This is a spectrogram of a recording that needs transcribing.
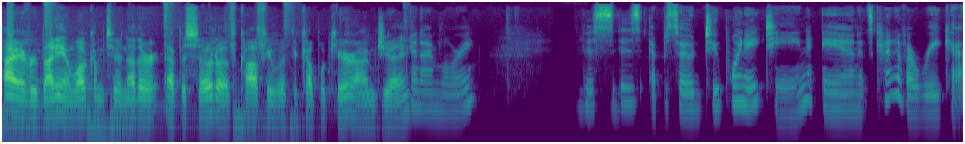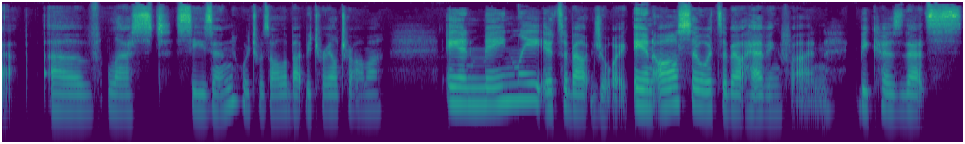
Hi, everybody, and welcome to another episode of Coffee with the Couple Cure. I'm Jay. And I'm Lori. This is episode 2.18, and it's kind of a recap of last season, which was all about betrayal trauma. And mainly it's about joy. And also it's about having fun because that's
